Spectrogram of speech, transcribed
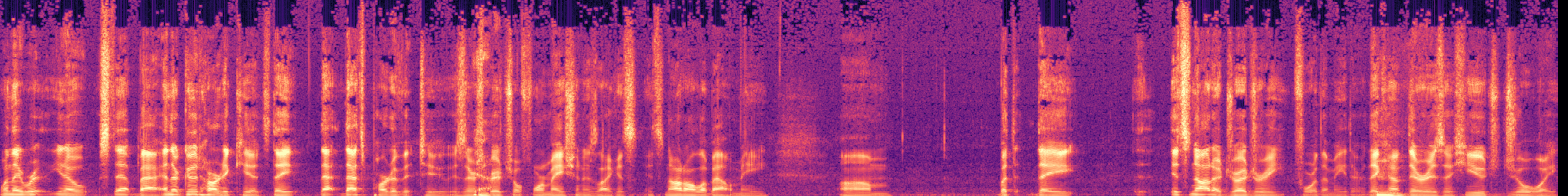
when they re, you know step back and they're good-hearted kids. They that that's part of it too. Is their yeah. spiritual formation is like it's it's not all about me. Um but they it's not a drudgery for them either. They mm-hmm. come, there is a huge joy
